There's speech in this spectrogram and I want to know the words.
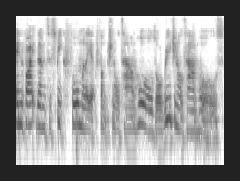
invite them to speak formally at functional town halls or regional town halls.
